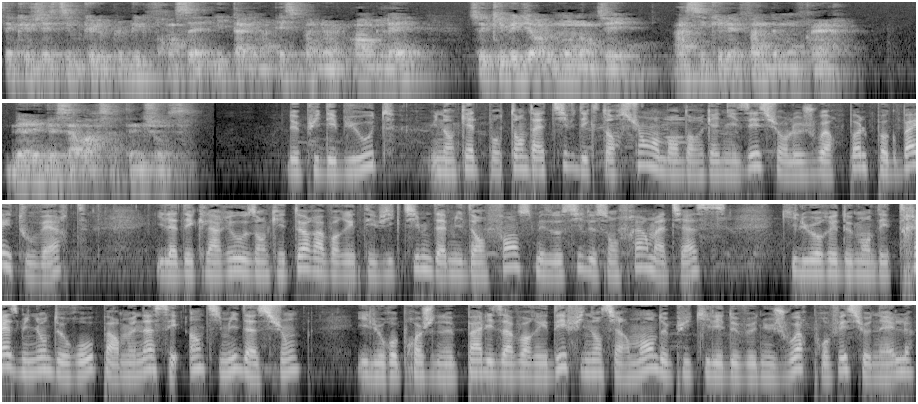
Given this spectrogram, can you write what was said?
c'est que j'estime que le public français, italien, espagnol, anglais, ce qui veut dire le monde entier, ainsi que les fans de mon frère, méritent de savoir certaines choses. Depuis début août, une enquête pour tentative d'extorsion en bande organisée sur le joueur Paul Pogba est ouverte. Il a déclaré aux enquêteurs avoir été victime d'amis d'enfance, mais aussi de son frère Mathias, qui lui aurait demandé 13 millions d'euros par menace et intimidation. Il lui reproche de ne pas les avoir aidés financièrement depuis qu'il est devenu joueur professionnel.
